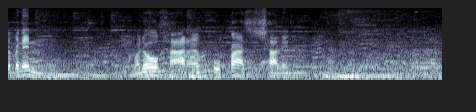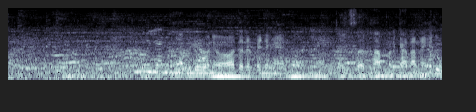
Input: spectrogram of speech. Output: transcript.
จะไปเล่น Mario Kart นะครับคูป้าชาเลนจ์นะครับเดี๋ยวไปดูเนี่ยว่าจะได้เป็นยังไงนะครับจะเสิร์ฟภาพบรรยากาศด้านในให้ดู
